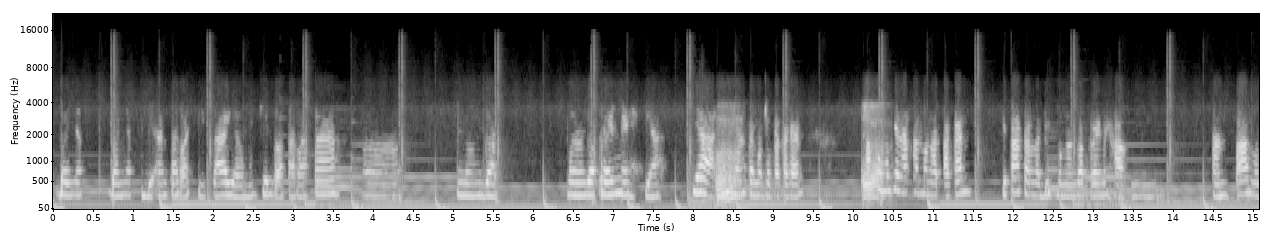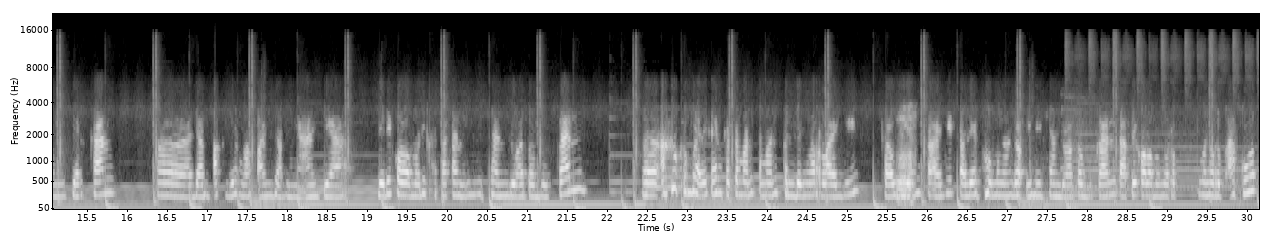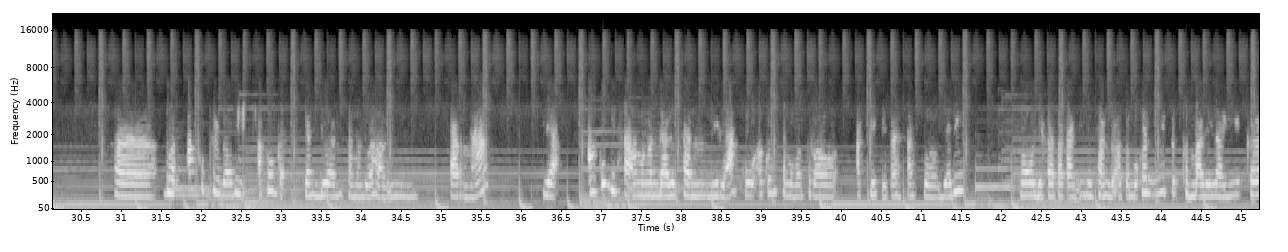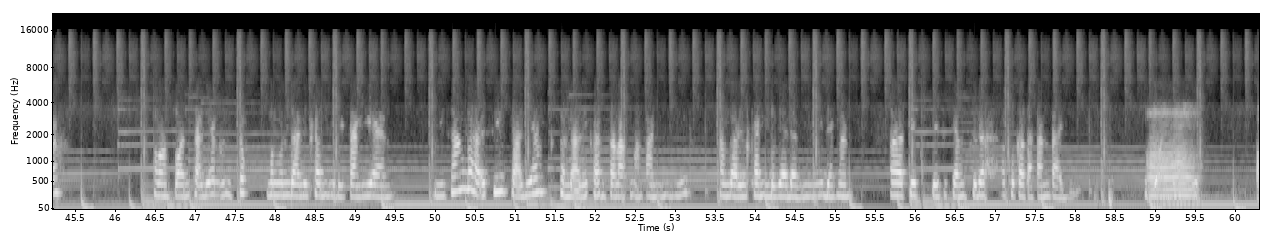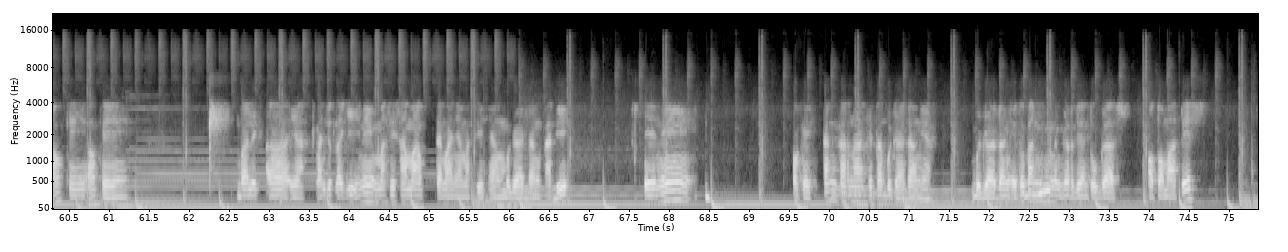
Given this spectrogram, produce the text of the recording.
banyak banyak di antara kita yang mungkin rata-rata uh, menganggap menganggap remeh ya. Ya, hmm. ini yang akan aku katakan. Iya. Aku mungkin akan mengatakan kita akan lebih menganggap remeh hal ini tanpa memikirkan uh, dampak jangka panjangnya aja. Jadi kalau mau dikatakan ini candu atau bukan, uh, aku kembalikan ke teman-teman pendengar lagi. Kalian hmm. saja kalian mau menganggap ini candu atau bukan. Tapi kalau menurut menurut aku, uh, buat aku pribadi, aku gak canduan sama dua hal ini karena ya aku bisa mengendalikan diri aku, aku bisa mengontrol aktivitas aku. Jadi mau dikatakan ini candu atau bukan ini kembali lagi ke kemampuan kalian untuk mengendalikan diri kalian. Bisa nggak sih kalian kendalikan salat makan ini, kendalikan begadang ini dengan uh, tips-tips yang sudah aku katakan tadi. Hmm, oke oke. Balik uh, ya lanjut lagi ini masih sama temanya masih yang begadang tadi. Ini oke okay, kan karena kita begadang ya. Begadang itu kan hmm. ngerjain tugas. Otomatis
